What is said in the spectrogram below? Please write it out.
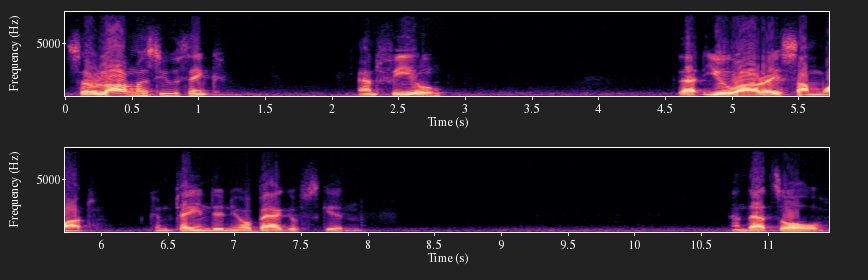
So long as you think and feel that you are a somewhat contained in your bag of skin, and that's all,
